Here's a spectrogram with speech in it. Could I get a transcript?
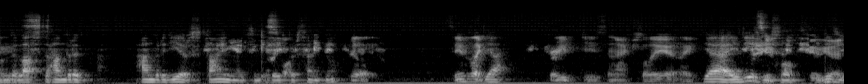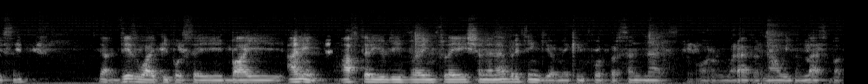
on the last 100, 100 years time. I think it's eight percent. Really, seems like Yeah. pretty decent actually. Like Yeah, it is Seems decent. It is decent. Yeah, this is why people say buy. I mean, after you leave uh, inflation and everything, you're making four percent net or whatever. Now even less, but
